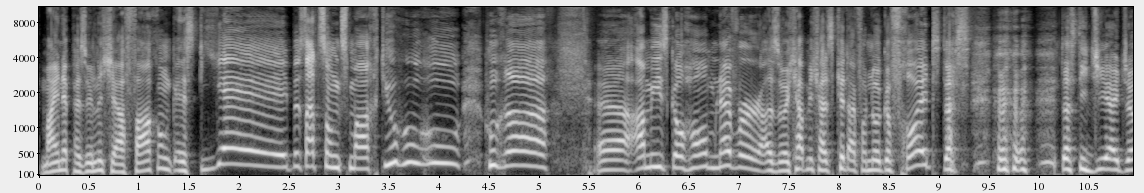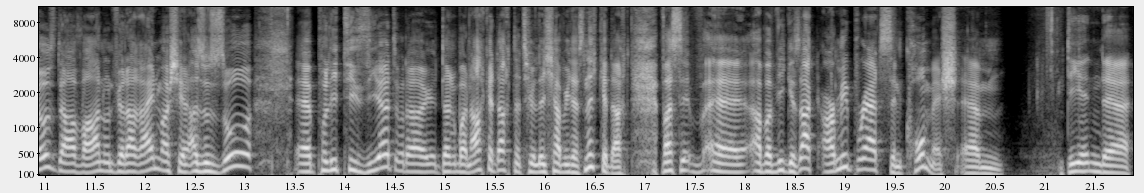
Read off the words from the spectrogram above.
Meine persönliche Erfahrung ist, yay, Besatzungsmacht, juhu, hurra, äh, Armies go home never. Also ich habe mich als Kind einfach nur gefreut, dass, dass die G.I. Joes da waren und wir da reinmarschieren. Also so äh, politisiert oder darüber nachgedacht, natürlich habe ich das nicht gedacht. Was, äh, aber wie gesagt, Army Brats sind komisch. Ähm, die in der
